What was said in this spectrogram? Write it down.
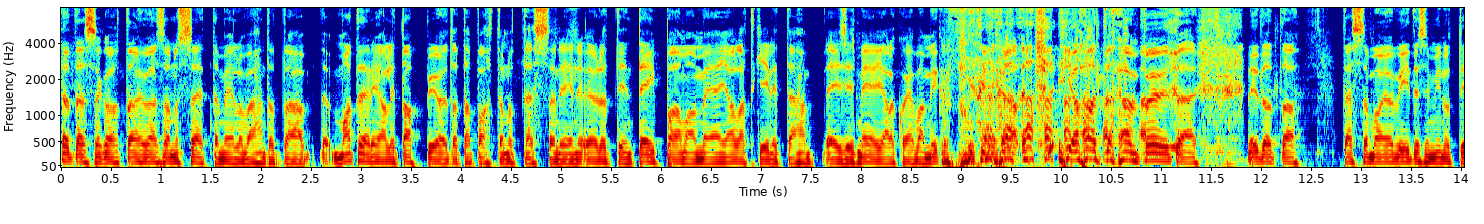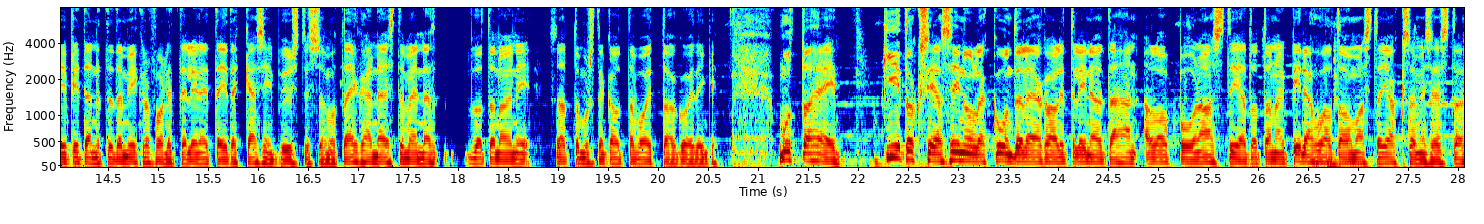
Ja tässä kohtaa on hyvä sanoa se, että meillä on vähän tota materiaalitappioita tapahtunut tässä, niin jouduttiin teippaamaan meidän jalat kiinni tähän, ei siis meidän jalkoja, vaan mikrofonia jalat tähän pöytään. Niin tota, tässä mä oon jo viitisen minuuttia pitänyt tätä mikrofonittelinettä itse käsin pystyssä, mutta eiköhän näistä mennä tota noin, niin sattumusten kautta voittoa kuitenkin. Mutta hei, kiitoksia sinulle kuuntelija, joka olit linjoilla tähän loppuun asti ja tota noin, pidä huolta omasta jaksamisesta,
